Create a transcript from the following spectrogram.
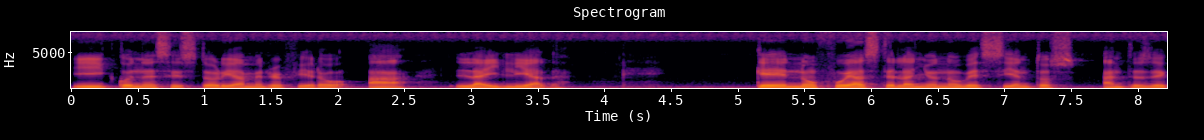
y con esa historia me refiero a la Iliada, que no fue hasta el año 900 a.C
